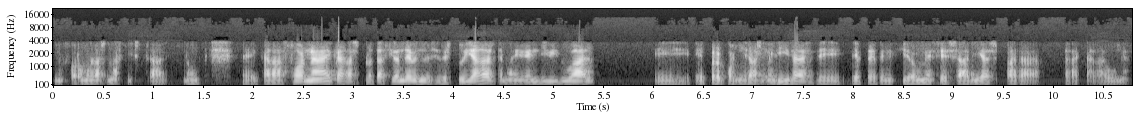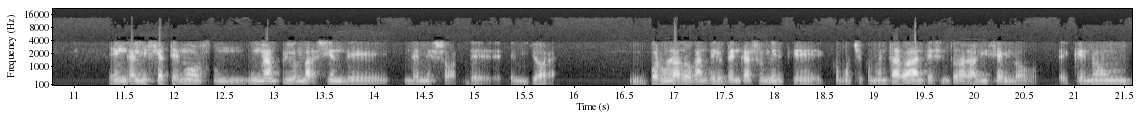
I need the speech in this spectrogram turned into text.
nin fórmulas magistrales, non? Eh, cada zona e cada explotación deben de ser estudiadas de maneira individual eh, e propoñer as medidas de, de prevención necesarias para, para cada unha. En Galicia temos un, un amplio marxen de, de, mesor, de, de millora. Por un lado, o gandeiro ten que asumir que, como che comentaba antes, en toda Galicia hai lobo, e que non,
